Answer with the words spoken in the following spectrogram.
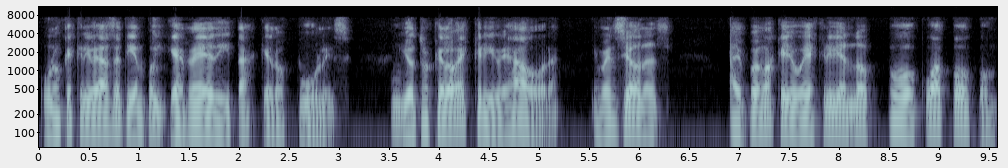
unos que escribes hace tiempo y que reeditas, que los pules, y otros que los escribes ahora. Y mencionas, hay poemas que yo voy escribiendo poco a poco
